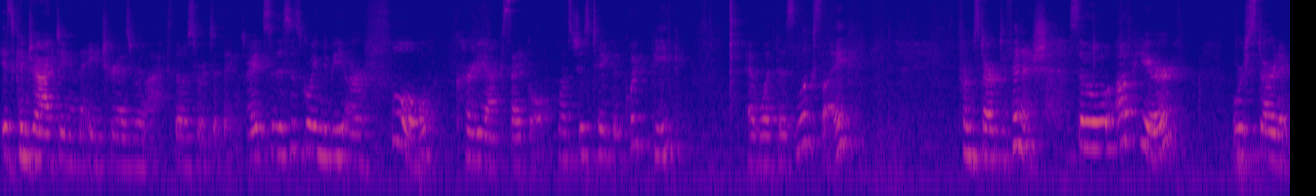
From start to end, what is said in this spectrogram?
is contracting and the atria is relaxed, those sorts of things, right? So this is going to be our full cardiac cycle. Let's just take a quick peek at what this looks like from start to finish. So up here, we're starting.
